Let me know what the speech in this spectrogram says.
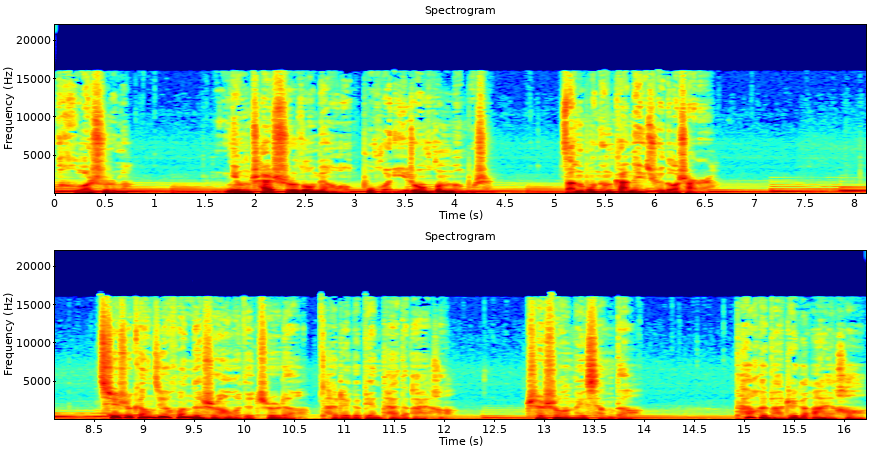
合适吗？宁拆十座庙，不毁一桩婚吗？不是，咱不能干那缺德事儿啊。其实刚结婚的时候我就知道他这个变态的爱好，只是我没想到，他会把这个爱好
